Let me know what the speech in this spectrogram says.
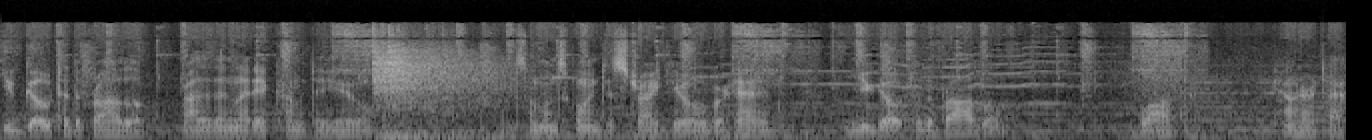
you go to the problem rather than let it come to you. Someone's going to strike you overhead, you go to the problem. Block, counterattack.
